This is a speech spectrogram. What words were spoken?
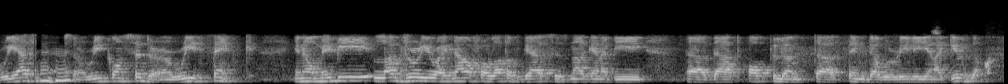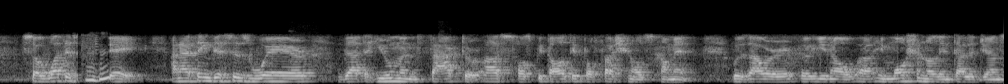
reassess mm-hmm. and reconsider and rethink. You know, maybe luxury right now for a lot of guests is not going to be that opulent uh, thing that we're really going to give them. So, what is mm-hmm. today? And I think this is where that human factor, us hospitality professionals, come in with our, uh, you know, uh, emotional intelligence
